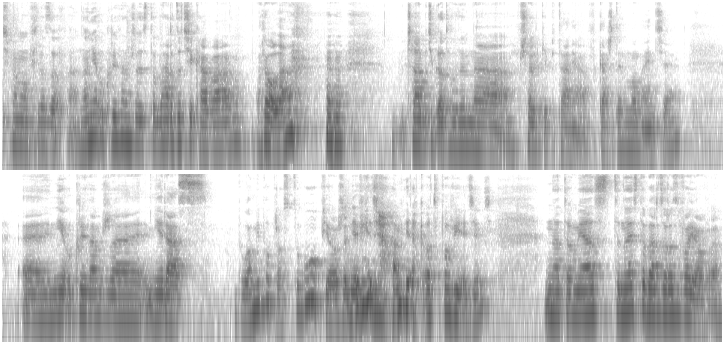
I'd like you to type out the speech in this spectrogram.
Być mamą filozofa. No nie ukrywam, że jest to bardzo ciekawa rola. Trzeba być gotowym na wszelkie pytania w każdym momencie. E, nie ukrywam, że nieraz było mi po prostu głupio, że nie wiedziałam, jak odpowiedzieć. Natomiast no jest to bardzo rozwojowe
